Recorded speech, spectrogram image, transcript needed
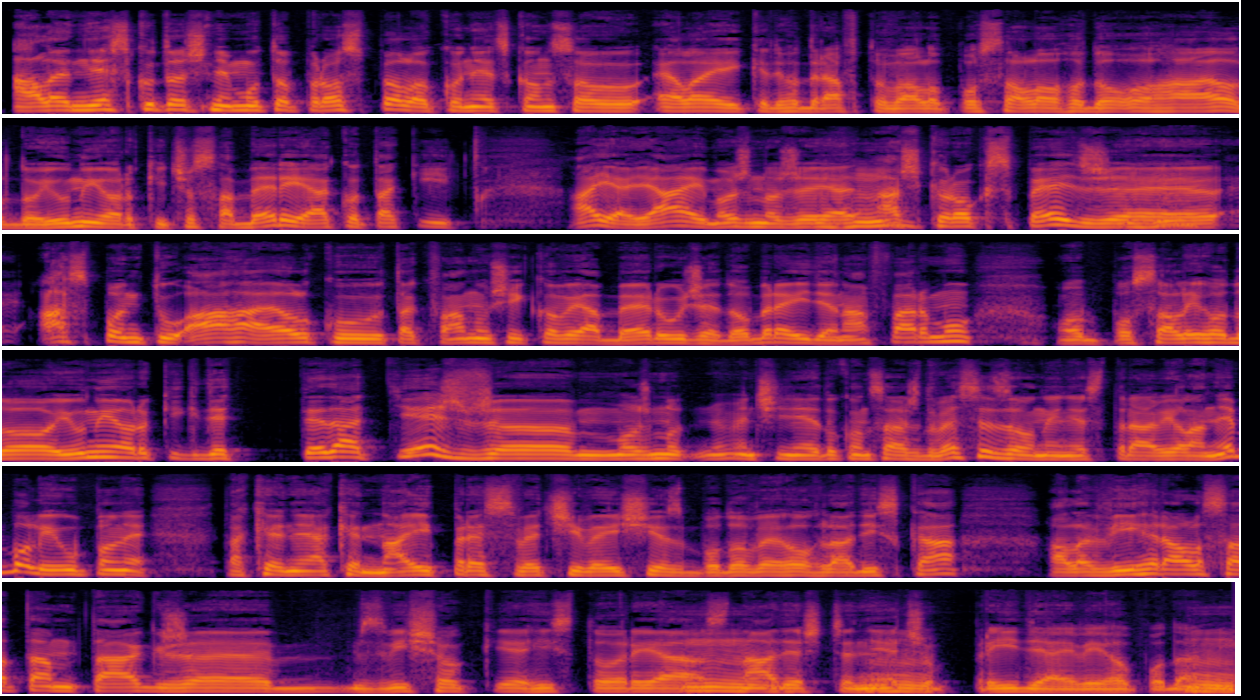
ale neskutočne mu to prospelo. Konec koncov LA, keď ho draftovalo, poslalo ho do OHL, do juniorky, čo sa berie ako taký aj, aj, aj, možno, že mm-hmm. až krok späť, že mm-hmm. aspoň tú ahl tak fanúšikovia berú, že dobre, ide na farmu, poslali ho do juniorky, kde teda tiež, že možno, neviem, či nie dokonca až dve sezóny nestrávil a neboli úplne také nejaké najpresvedčivejšie z bodového hľadiska, ale vyhral sa tam tak, že zvyšok je história, mm. snáď ešte niečo mm. príde aj v jeho podaní.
